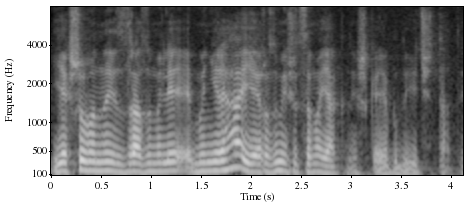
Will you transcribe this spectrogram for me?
І якщо вона зразу мені, мені лягає, я розумію, що це моя книжка, я буду її читати.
